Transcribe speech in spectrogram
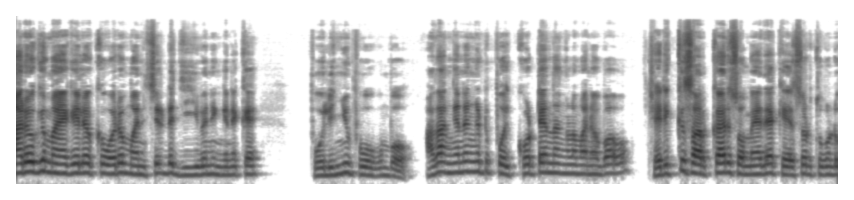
ആരോഗ്യ മേഖലയിലൊക്കെ ഓരോ മനുഷ്യരുടെ ജീവൻ ഇങ്ങനെയൊക്കെ പൊലിഞ്ഞു പോകുമ്പോൾ അത് അങ്ങനെ അങ്ങോട്ട് പൊയ്ക്കോട്ടെ എന്നുള്ള മനോഭാവം? ശരിക്കും സർക്കാർ സ്വമേധയാ കേസെടുത്തുകൊണ്ട്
